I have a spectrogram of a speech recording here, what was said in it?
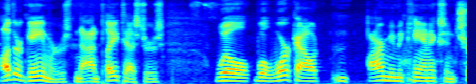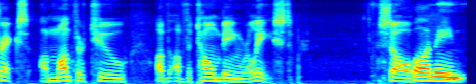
other gamers, non-playtesters, will will work out army mechanics and tricks a month or two of, of the tome being released. So Well, I mean,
